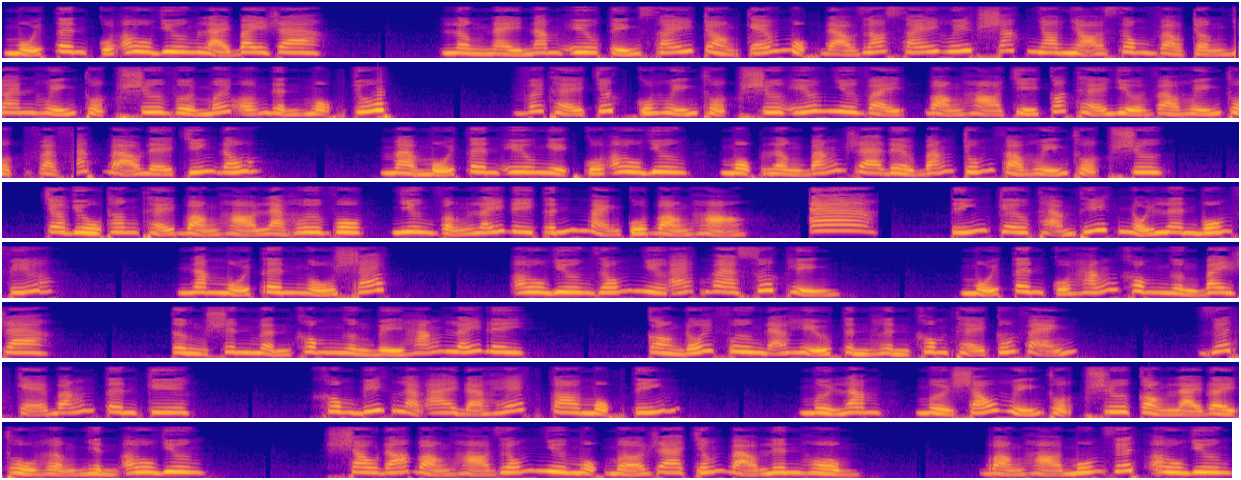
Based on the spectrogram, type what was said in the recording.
Mũi tên của Âu Dương lại bay ra. Lần này năm yêu tiện xoáy tròn kéo một đạo gió xoáy huyết sắc nho nhỏ xông vào trận doanh huyện thuật sư vừa mới ổn định một chút. Với thể chất của huyện thuật sư yếu như vậy, bọn họ chỉ có thể dựa vào huyện thuật và pháp bảo để chiến đấu. Mà mũi tên yêu nghiệt của Âu Dương, một lần bắn ra đều bắn trúng vào huyện thuật sư. Cho dù thân thể bọn họ là hư vô, nhưng vẫn lấy đi tính mạng của bọn họ. A! tiếng kêu thảm thiết nổi lên bốn phía. Năm mũi tên ngũ sát. Âu Dương giống như ác ma xuất hiện. Mũi tên của hắn không ngừng bay ra. Từng sinh mệnh không ngừng bị hắn lấy đi. Còn đối phương đã hiểu tình hình không thể cứu vãn. Giết kẻ bắn tên kia. Không biết là ai đã hét to một tiếng. 15, 16 huyện thuật sư còn lại đầy thù hận nhìn Âu Dương. Sau đó bọn họ giống như một mở ra chấn bạo linh hồn. Bọn họ muốn giết Âu Dương.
